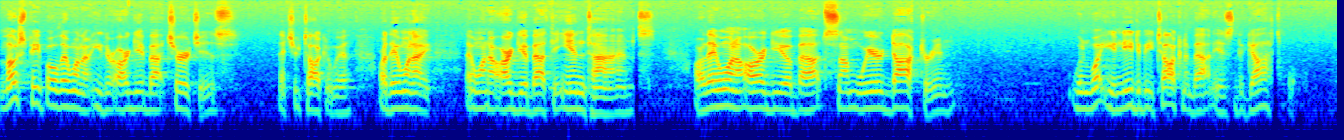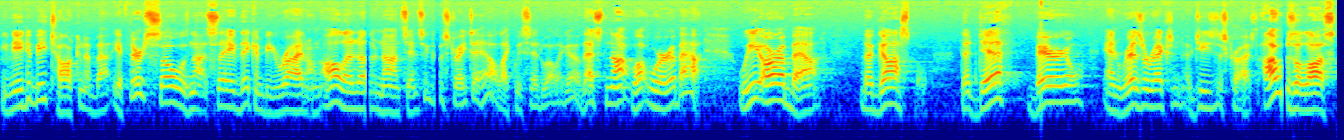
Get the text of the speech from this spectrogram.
most people, they want to either argue about churches that you're talking with, or they want to, they want to argue about the end times, or they want to argue about some weird doctrine, when what you need to be talking about is the gospel. You need to be talking about, if their soul is not saved, they can be right on all that other nonsense and go straight to hell, like we said a while ago. That's not what we're about. We are about the gospel, the death, burial, and resurrection of Jesus Christ. I was a lost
